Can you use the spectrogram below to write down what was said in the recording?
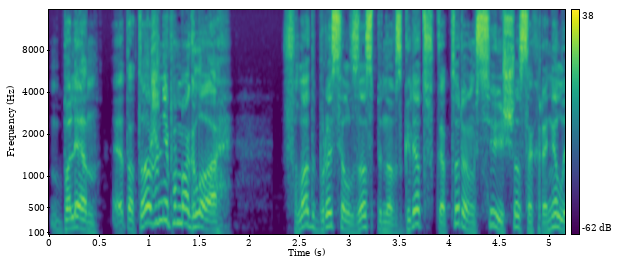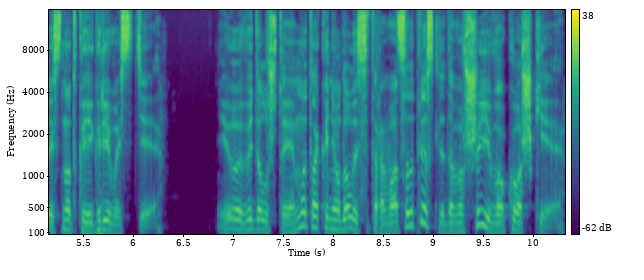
Блин, это тоже не помогло! Флат бросил за спину взгляд, в котором все еще сохранялась нотка игривости и увидел, что ему так и не удалось оторваться от преследовавшей его кошки.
